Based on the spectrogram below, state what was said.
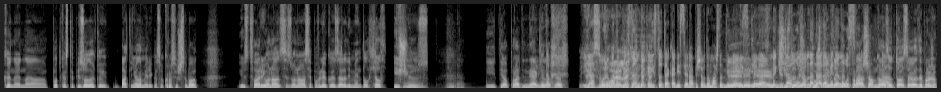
кај на една подкаст епизода кај Батиња од Америка со кросфит што се бават и уствари она сезонава се повлекува заради mental health issues Да. И ти ја прати не ја гледав јас Јас морам да ти признам дека исто така не се напишав домашната не, не изгледав, меѓутоа можам да дадам еден да осврт. прашам, да, за тоа сега да те прашам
